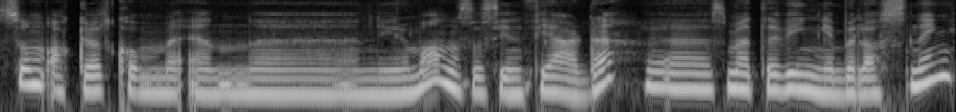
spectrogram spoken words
Som akkurat kom med en ny roman, altså sin fjerde, som heter Vingebelastning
